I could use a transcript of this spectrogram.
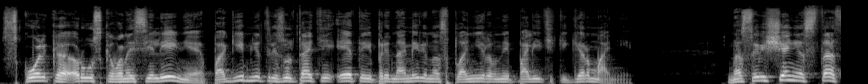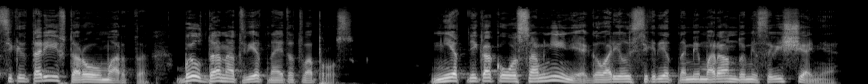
Сколько русского населения погибнет в результате этой преднамеренно спланированной политики Германии? На совещании статс-секретарей 2 марта был дан ответ на этот вопрос. Нет никакого сомнения, говорилось в секретном меморандуме совещания,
